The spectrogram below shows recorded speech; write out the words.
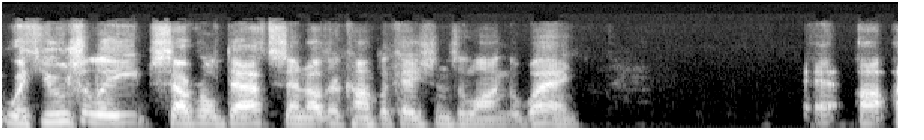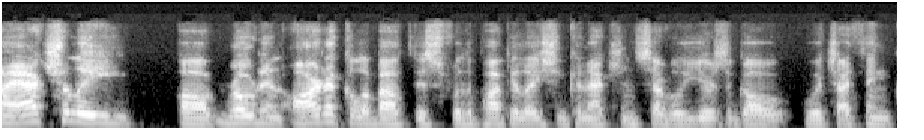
with usually several deaths and other complications along the way uh, I actually uh, wrote an article about this for the Population Connection several years ago, which I think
